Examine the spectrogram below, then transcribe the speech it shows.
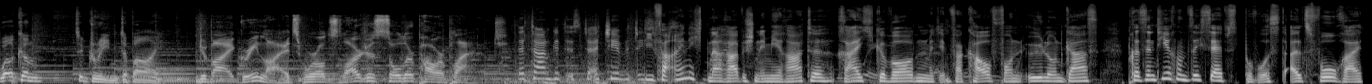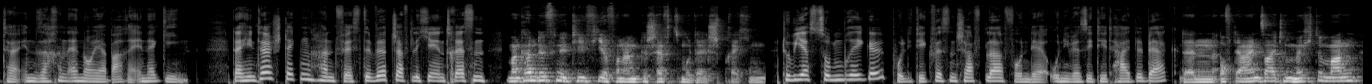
Welcome to Green Dubai. Dubai greenlights world's largest solar power plant. Die Vereinigten Arabischen Emirate, reich geworden mit dem Verkauf von Öl und Gas, präsentieren sich selbstbewusst als Vorreiter in Sachen erneuerbare Energien. Dahinter stecken handfeste wirtschaftliche Interessen. Man kann definitiv hier von einem Geschäftsmodell sprechen. Tobias Zumbregel, Politikwissenschaftler von der Universität Heidelberg. Denn auf der einen Seite möchte man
